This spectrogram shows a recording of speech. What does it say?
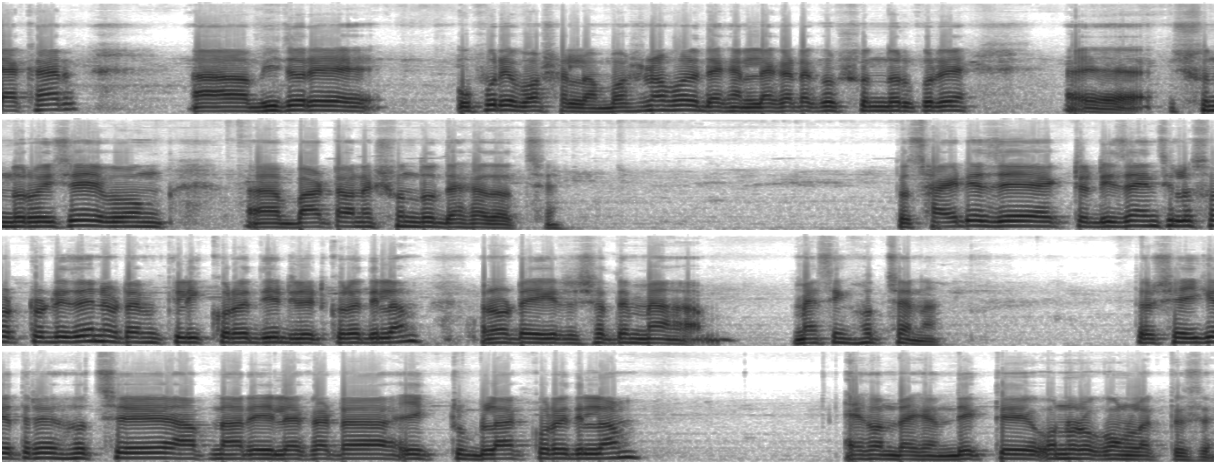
লেখার ভিতরে উপরে বসালাম। বসানোর পরে দেখেন লেখাটা খুব সুন্দর করে সুন্দর হয়েছে এবং বারটা অনেক সুন্দর দেখা যাচ্ছে। তো সাইডে যে একটা ডিজাইন ছিল, ছোট্ট ডিজাইন, ওটা আমি ক্লিক করে দিয়ে ডিলিট করে দিলাম। কারণ ওটা এটার সাথে ম্যাচিং হচ্ছে না। তো সেই ক্ষেত্রে হচ্ছে আপনার এই লেখাটা একটু ব্ল্যাক করে দিলাম। এখন দেখেন, দেখতে অন্যরকম লাগতেছে।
